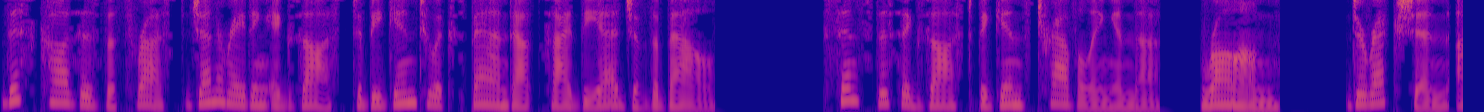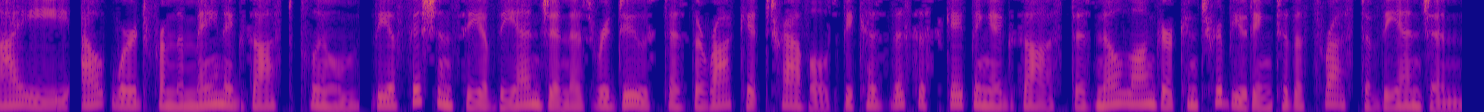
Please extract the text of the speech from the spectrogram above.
This causes the thrust-generating exhaust to begin to expand outside the edge of the bell. Since this exhaust begins traveling in the wrong direction i.e., outward from the main exhaust plume, the efficiency of the engine is reduced as the rocket travels because this escaping exhaust is no longer contributing to the thrust of the engine.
